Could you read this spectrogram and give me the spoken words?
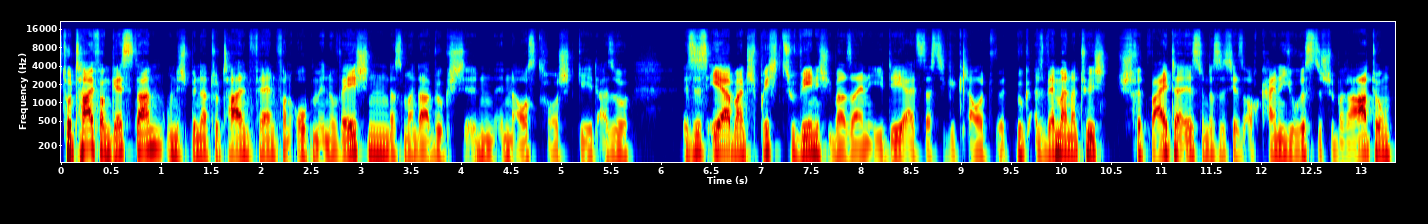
total von gestern und ich bin da total ein Fan von Open Innovation, dass man da wirklich in, in Austausch geht. Also es ist eher, man spricht zu wenig über seine Idee, als dass sie geklaut wird. Also wenn man natürlich einen Schritt weiter ist, und das ist jetzt auch keine juristische Beratung,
